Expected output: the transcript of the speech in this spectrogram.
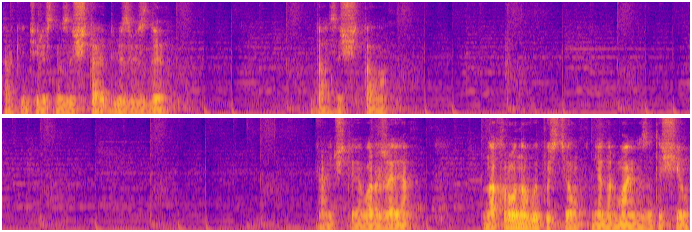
Так, интересно, засчитает две звезды? Да, засчитала. А, что я ворожая на хроно выпустил. Не, нормально, затащил.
